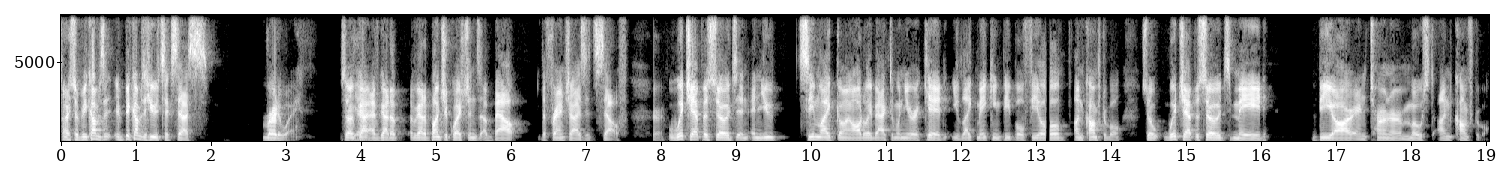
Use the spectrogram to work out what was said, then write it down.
All right, so it becomes it becomes a huge success right away. So I've yeah. got I've got a I've got a bunch of questions about the franchise itself. Sure. Which episodes and and you seem like going all the way back to when you were a kid, you like making people feel uncomfortable. So which episodes made BR and Turner most uncomfortable?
